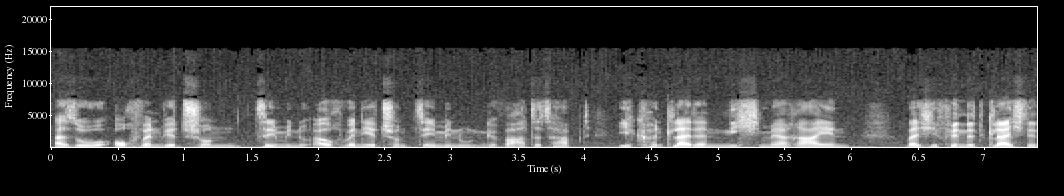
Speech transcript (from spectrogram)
also auch wenn wir jetzt schon 10 Minuten, auch wenn ihr jetzt schon 10 Minuten gewartet habt, ihr könnt leider nicht mehr rein, weil hier findet gleich eine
